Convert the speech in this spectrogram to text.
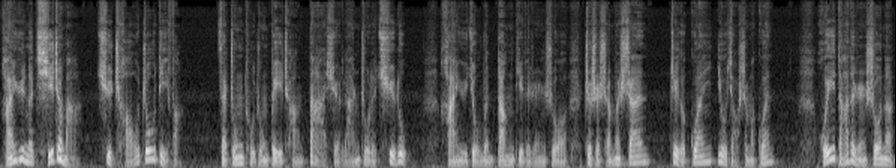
韩愈呢，骑着马去潮州地方，在中途中被一场大雪拦住了去路。韩愈就问当地的人说：“这是什么山？这个关又叫什么关？”回答的人说呢，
